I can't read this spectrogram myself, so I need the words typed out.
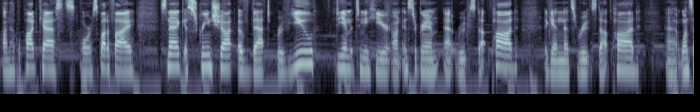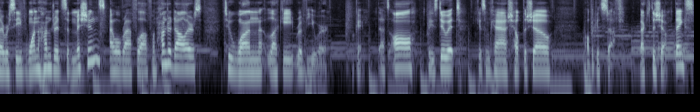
on Apple Podcasts or Spotify. Snag a screenshot of that review. DM it to me here on Instagram at roots.pod. Again, that's roots.pod. Uh, once I receive 100 submissions, I will raffle off $100 to one lucky reviewer. Okay, that's all. Please do it. Get some cash, help the show, all the good stuff. Back to the show. Thanks.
